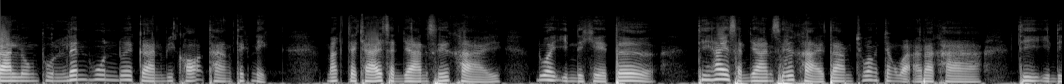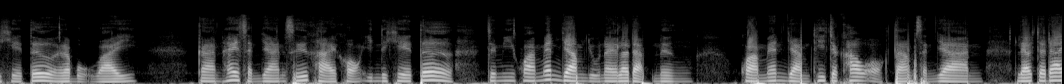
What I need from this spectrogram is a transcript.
การลงทุนเล่นหุ้นด้วยการวิเคราะห์ทางเทคนิค มักจะใช้สัญญาณซื้อขายด้วยอินดิเคเตอร์ที่ให้สัญญาณซื้อขายตามช่วงจังหวะราคาที่อินดิเคเตอร์ระบุไว้ การให้สัญญาณซื้อขายของอินดิเคเตอร์จะมีความแม่นยำอยู่ในระดับหนึ่ง ความแม่นยำที่จะเข้าออกตามสัญญาณ แล้วจะได้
